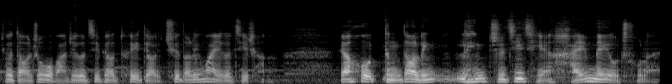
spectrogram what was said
就导致我把这个机票退掉，去到另外一个机场，然后等到临临值机前还没有出来，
